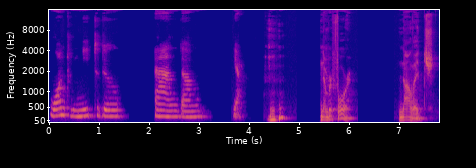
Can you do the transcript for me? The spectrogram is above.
want, we need to do, and um, yeah, Mhm. Number four, knowledge.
